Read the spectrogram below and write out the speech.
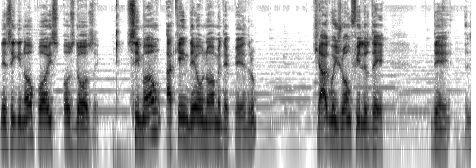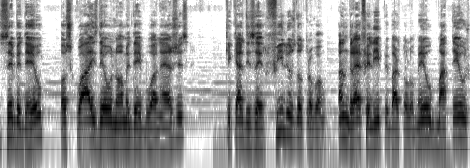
designou, pois, os doze: Simão, a quem deu o nome de Pedro, Tiago e João, filhos de, de Zebedeu, os quais deu o nome de Boanerges, que quer dizer filhos do trovão, André, Felipe, Bartolomeu, Mateus,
